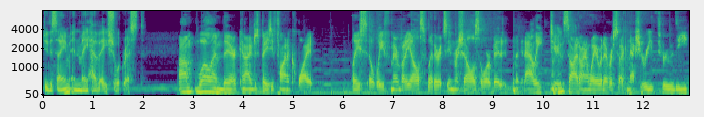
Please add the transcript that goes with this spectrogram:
do the same and may have a short rest. Um, while I'm there, can I just basically find a quiet place away from everybody else, whether it's in Rochelle's or a bit like an alley to Mm-hmm. the side on our way or whatever, so I can actually read through the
